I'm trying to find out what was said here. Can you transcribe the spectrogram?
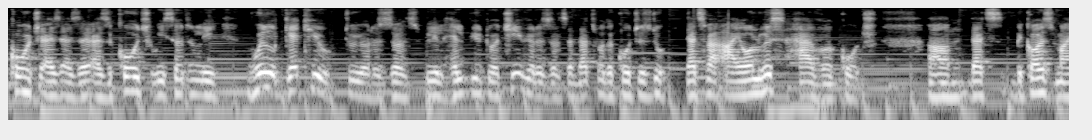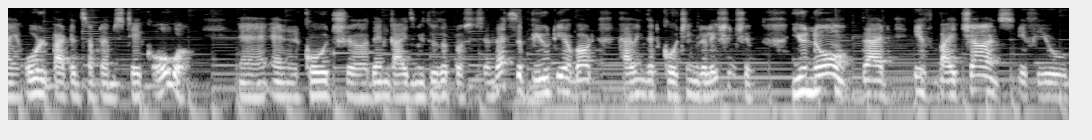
coach as, as, a, as a coach we certainly will get you to your results. We'll help you to achieve your results and that's what the coaches do. That's why i always have a coach. Um, that's because my old patterns sometimes take over and, and a coach uh, then guides me through the process. And that's the beauty about having that coaching relationship. You know that if by chance if you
